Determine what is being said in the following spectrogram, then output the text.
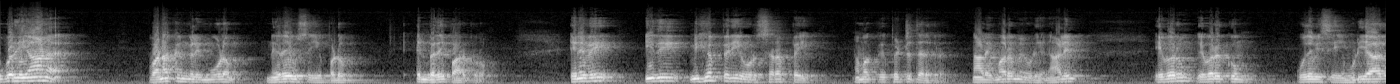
உபரியான வணக்கங்களின் மூலம் நிறைவு செய்யப்படும் என்பதை பார்க்கிறோம். எனவே இது மிகப்பெரிய ஒரு சிறப்பை நமக்கு பெற்றுத்தருகிறது நாளை மறுமையுடைய நாளில் எவரும் எவருக்கும் உதவி செய்ய முடியாத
